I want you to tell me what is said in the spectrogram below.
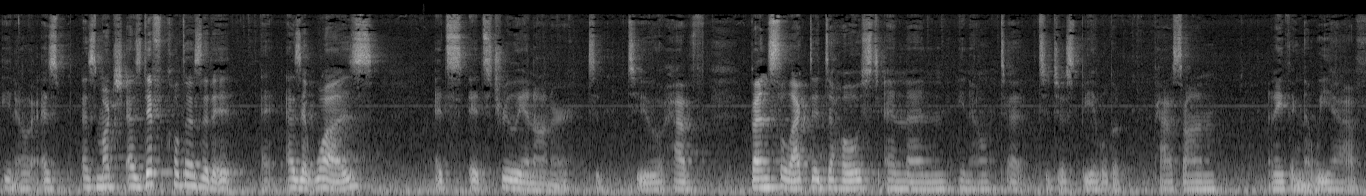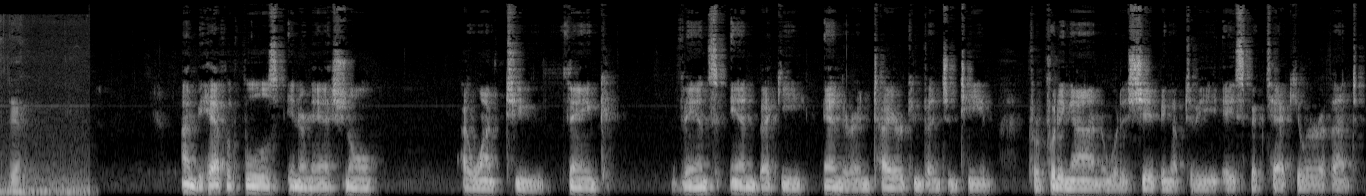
you know, as as much as difficult as it, it as it was, it's it's truly an honor to to have been selected to host, and then you know to to just be able to pass on anything that we have. Yeah. On behalf of Fools International, I want to thank Vance and Becki and their entire convention team for putting on what is shaping up to be a spectacular event.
